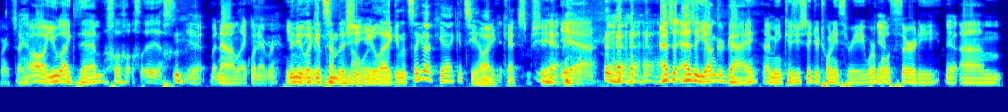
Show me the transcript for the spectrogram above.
where it's like, oh, you like them, Ugh. Yeah. but now I'm like, whatever. Then you do look at some of the No, shit you like, and it's like, okay, I can see how I could catch some shit. Yeah. Yeah. as a, as a younger guy, I mean, because you said you're 23, we're Yeah. both 30. Yeah. Um,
